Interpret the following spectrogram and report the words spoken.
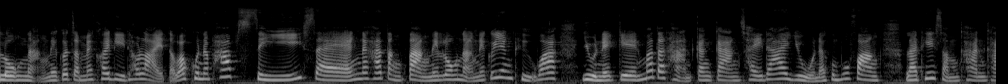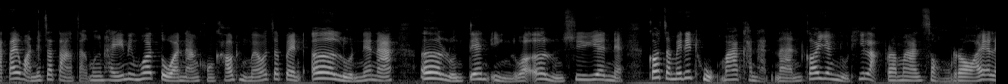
โรงหนังเนี่ยก็จะไม่ค่อยดีเท่าไหร่ แต่ว่าคุณภาพสีแสงนะคะต่างๆ ในโรงหนังเนี่ยก็ยังถือว่าอยู่ในเกณฑ์มาตรฐานกลางๆ ใช้ได้อยู่นะคุณผู้ฟัง และที่สำคัญค่ะไต้หวันเนี่ยจะต่างจากเมืองไทยนิดนึงเพราะตัวหนังของเขาถึงแม้ว่าจะเป็นเออหลุนเนี่ยนะเออหลุนเตี้ยนอิงหรือว่าเออหลุนชี่เย่นเนี่ยก็จะไม่ได้ถูกมากขนาดนั้น ก็ยังอยู่ที่หลักประมาณ 200 อะไร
